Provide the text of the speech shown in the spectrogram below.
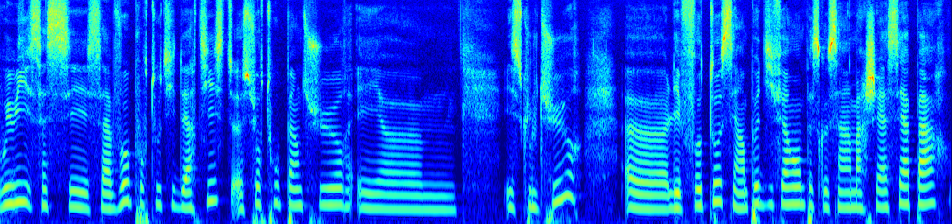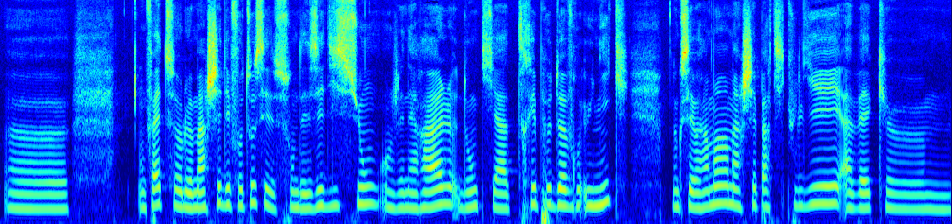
oui, oui, ça, ça vaut pour tout type d'artistes, surtout peinture et, et sculpture. les photos, c'est un peu différent parce que c'est un marché assez à part. En fait, le marché des photos, ce sont des éditions en général, donc il y a très peu d'œuvres uniques. Donc c'est vraiment un marché particulier avec euh,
